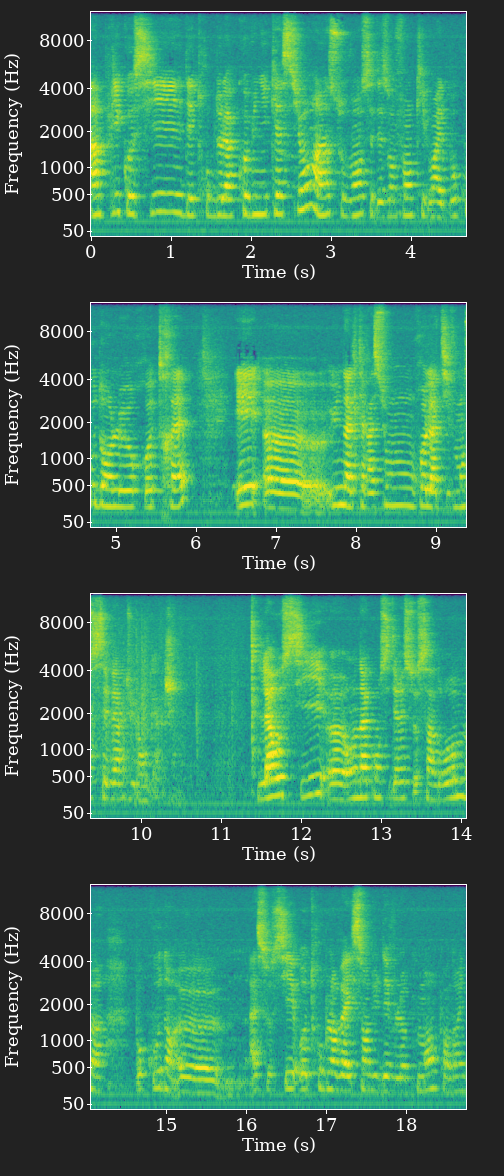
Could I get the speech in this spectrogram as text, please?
implique aussi des troubles de la communication. Hein. Souvent, c'est des enfants qui vont être beaucoup dans le retrait et une altération relativement sévère du langage. Là aussi, on a considéré ce syndrome beaucoup associé aux troubles envahissants du développement pendant une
